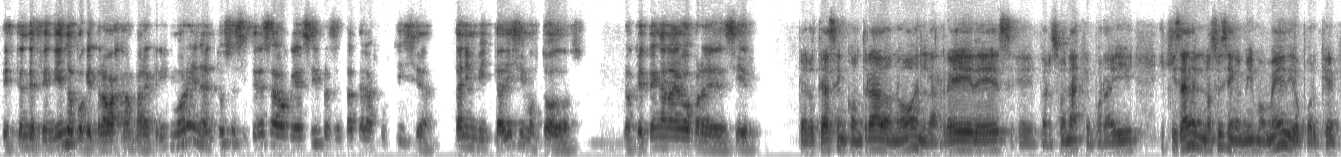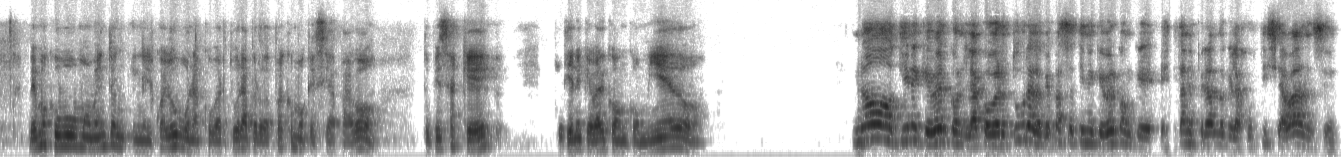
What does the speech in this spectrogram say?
te estén defendiendo porque trabajan para Cris Morena. Entonces, si tenés algo que decir, presentate a la justicia. Están invitadísimos todos, los que tengan algo para decir pero te has encontrado, ¿no? En las redes, eh, personas que por ahí, y quizás no sé si en el mismo medio, porque vemos que hubo un momento en, el cual hubo una cobertura, pero después como que se apagó. ¿Tú piensas que tiene que ver con, con miedo? No, tiene que ver con la cobertura, lo que pasa tiene que ver con que están esperando que la justicia avance.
